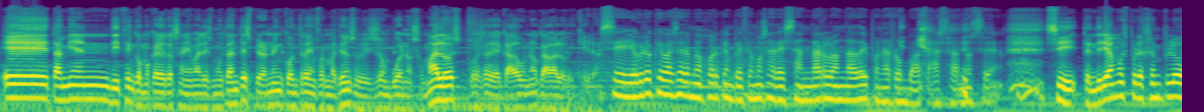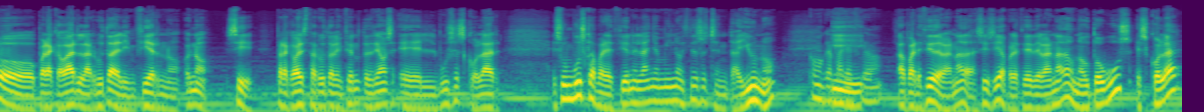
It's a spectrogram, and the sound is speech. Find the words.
Eh, también dicen como que hay otros animales mutantes, pero no he encontrado información sobre si son buenos o malos, cosa que cada uno que haga lo que quiera. Sí, yo creo que va a ser mejor que empecemos a desandar lo andado y poner rumbo a casa, no sé. Sí, tendríamos, por ejemplo, para acabar la ruta del infierno, o no, sí, para acabar esta ruta del infierno tendríamos el bus escolar. Es un bus que apareció en el año 1981. ¿Cómo que y apareció? Apareció de la nada, sí, sí, apareció de la nada, un autobús escolar,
